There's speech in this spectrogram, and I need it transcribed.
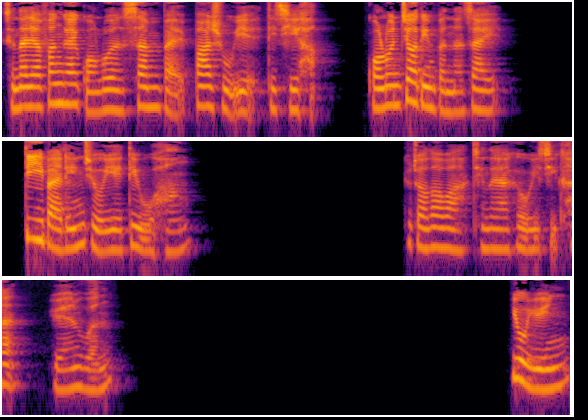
请大家翻开《广论》三百八十五页第七行，《广论校订本》呢在第一百零九页第五行，有找到吧？请大家和我一起看原文。又云。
